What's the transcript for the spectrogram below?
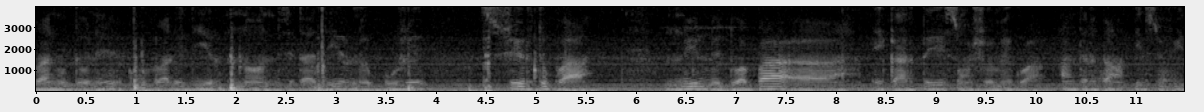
va nous donner. On va le dire non c'est à dire ne bougez surtout pas nul ne doit pas euh, écarter son chemin quoi. Entre temps il suffit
